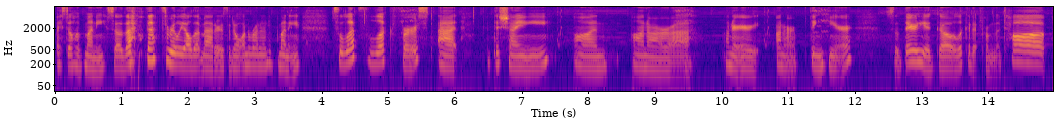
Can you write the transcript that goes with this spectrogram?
I still have money, so that that's really all that matters. I don't want to run out of money. So let's look first at the shiny on on our uh, on our area on our thing here. So there you go. Look at it from the top.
